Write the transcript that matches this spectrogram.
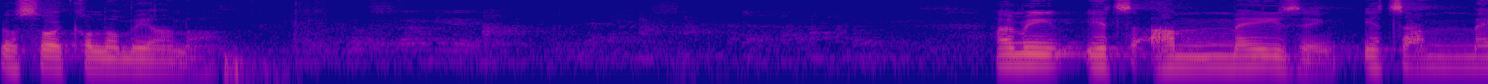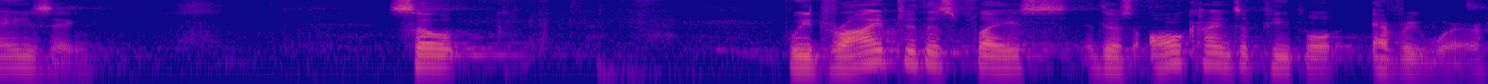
Yo soy colombiano. I mean, it's amazing. It's amazing. So we drive to this place, there's all kinds of people everywhere.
